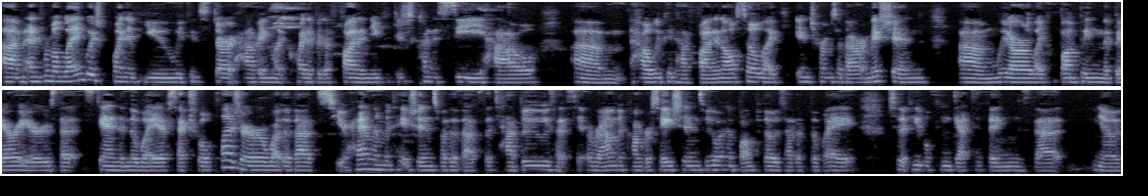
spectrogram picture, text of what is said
um, and from a language point of view we could start having like quite a bit of fun and you could just kind of see how um, how we could have fun. And also, like, in terms of our mission, um, we are like bumping the barriers that stand in the way of sexual pleasure, whether that's your hand limitations, whether that's the taboos that sit around the conversations. We want to bump those out of the way so that people can get to things that, you know,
